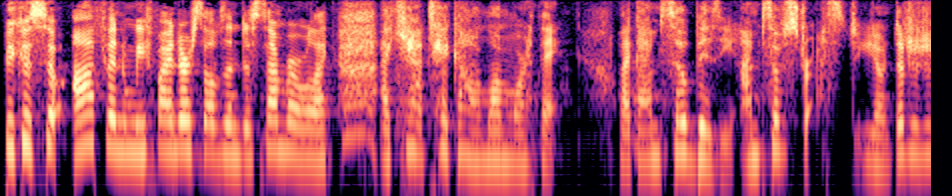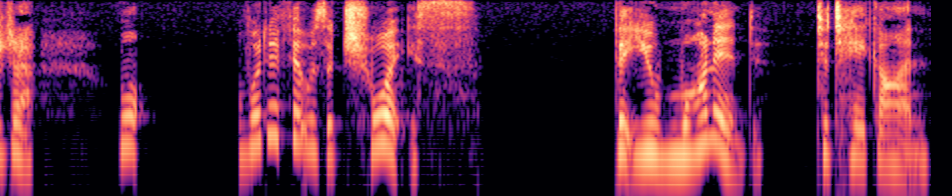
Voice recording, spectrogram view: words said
Because so often we find ourselves in December and we're like, oh, I can't take on one more thing. Like, I'm so busy. I'm so stressed. You know, da da da da. Well, what if it was a choice that you wanted to take on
